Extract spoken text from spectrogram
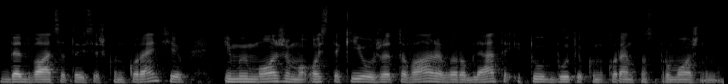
де 20 тисяч конкурентів, і ми можемо ось такі вже товари виробляти і тут бути конкурентно спроможними.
